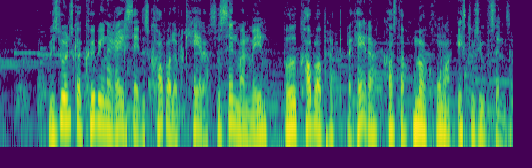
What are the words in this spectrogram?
Hvis du ønsker at købe en af Regelstatens kopper eller plakater, så send mig en mail. Både kopper og plakater koster 100 kroner eksklusiv forsendelse.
